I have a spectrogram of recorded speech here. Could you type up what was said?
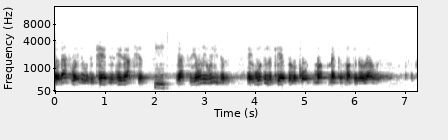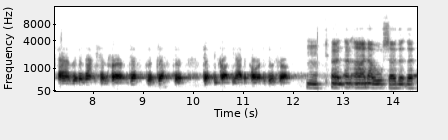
So that's why there was a change in his action. Hmm. That's the only reason. It wasn't a case of a coach muck, mucking around uh, with his action for just to, just to, just because he had the power to do so. Mm. And, and I know also that the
